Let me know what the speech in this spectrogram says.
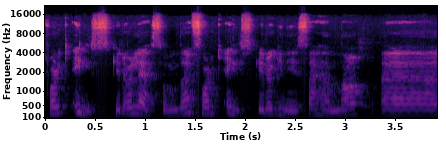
Folk elsker å lese om det. Folk elsker å gni seg i henda eh,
